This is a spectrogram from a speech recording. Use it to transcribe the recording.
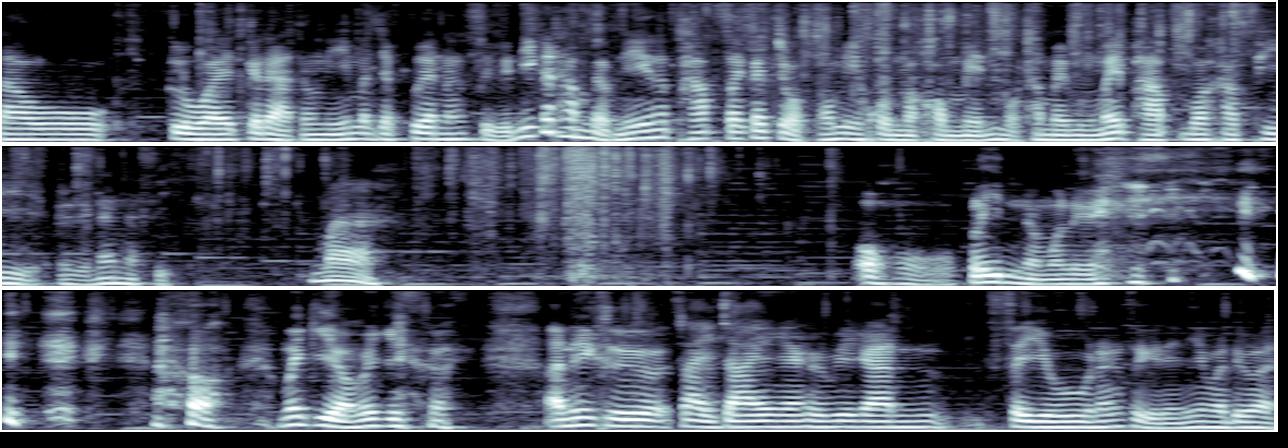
เรากลัวกระดาษตรงนี้มันจะเปื้อนหนังสือนี่ก็ทำแบบนี้แล้วพับซะก็จบเพราะมีคนมาคอมเมนต์บอกทำไมมึงไม่พับวะครับพี่เออนั่นน่ะสิมาโอ้โห ปลิ้นออกมาเลย ไม่เกี่ยวไม่เกี่ยว อันนี้คือใส่ใจไงคือมีการซีลหนังสือในนี้มาด้วย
